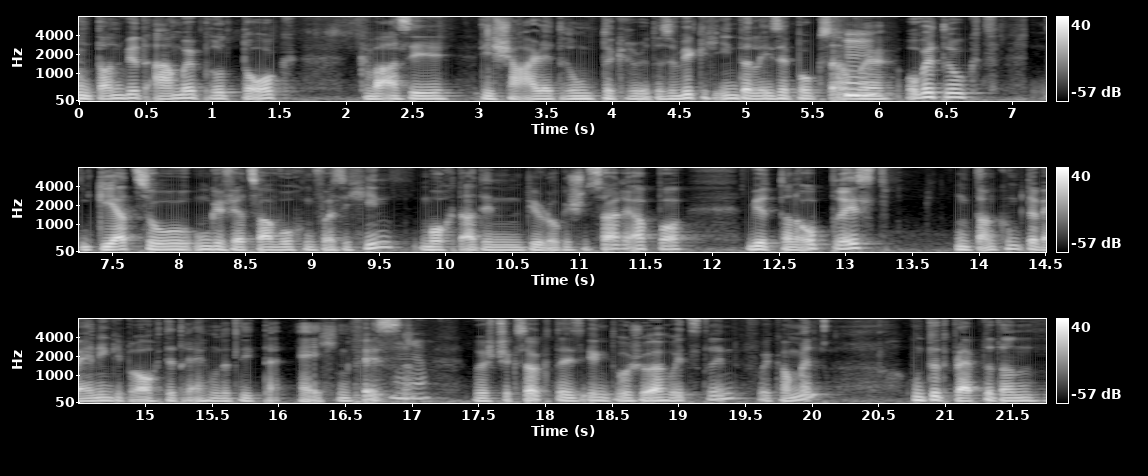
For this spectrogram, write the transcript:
und dann wird einmal pro Tag quasi die Schale drunter gerührt. Also wirklich in der Lesebox einmal abgedruckt, gärt so ungefähr zwei Wochen vor sich hin, macht auch den biologischen Säureabbau, wird dann abpresst und dann kommt der Wein in gebrauchte 300 Liter Eichenfässer. Ja. Du hast schon gesagt, da ist irgendwo schon ein Holz drin, vollkommen. Und dort bleibt er dann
